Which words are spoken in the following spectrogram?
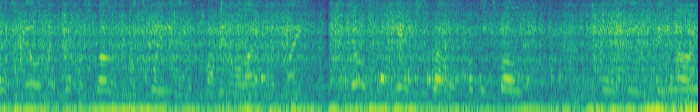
Swells still, little swells in between and it's bobbing all over the place. Still some huge swells, probably 12, 14 feet high.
